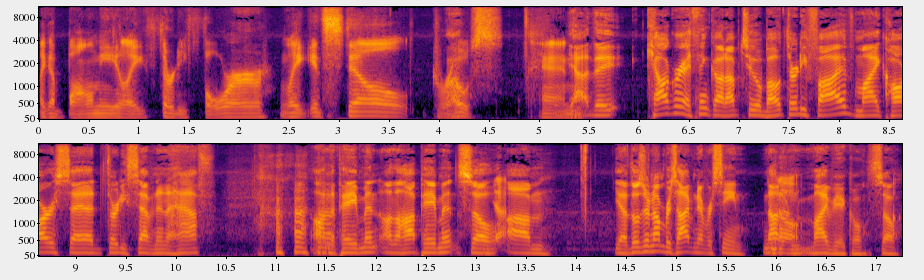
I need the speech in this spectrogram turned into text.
like a balmy like 34. Like it's still gross. And Yeah, the Calgary, I think, got up to about 35. My car said 37 and a half on the pavement, on the hot pavement. So, um, yeah, those are numbers I've never seen, not No. in my vehicle. So,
